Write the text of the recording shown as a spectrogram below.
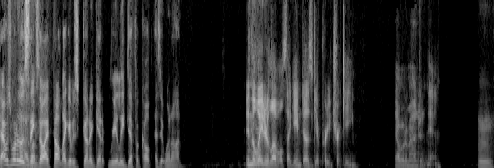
That was one of those I things, though. I felt like it was going to get really difficult as it went on. In the later levels, that game does get pretty tricky. I would imagine. Mm.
